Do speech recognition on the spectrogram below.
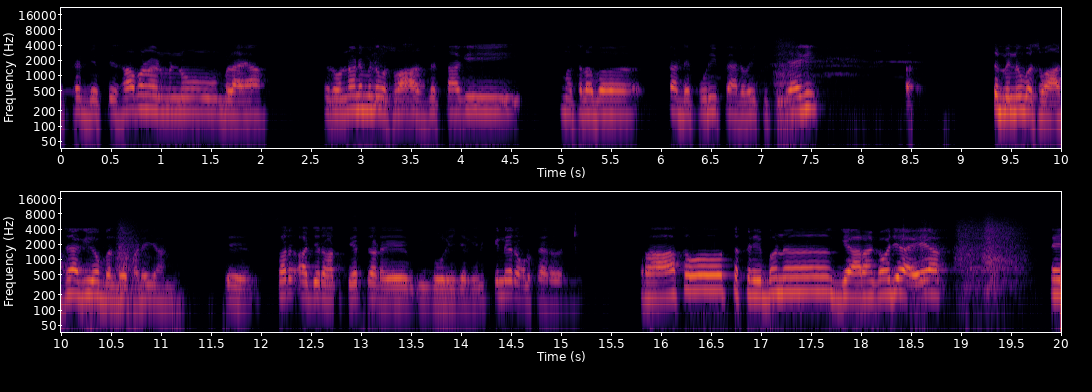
ਫਿਰ ਡਿਪਟੀ ਸਾਹਿਬ ਨੇ ਮੈਨੂੰ ਬੁਲਾਇਆ। ਫਿਰ ਉਹਨਾਂ ਨੇ ਮੈਨੂੰ ਵਿਸ਼ਵਾਸ ਦਿੱਤਾ ਕਿ ਮਤਲਬ ਤੁਹਾਡੇ ਪੂਰੀ ਪੈਰਵਾਈ ਕੀਤੀ ਜਾਏਗੀ। ਤੇ ਮੈਨੂੰ ਵਿਸ਼ਵਾਸ ਹੈ ਕਿ ਉਹ ਬੰਦੇ ਫੜੇ ਜਾਣਗੇ। ਤੇ ਸਰ ਅੱਜ ਰਾਤ ਫਿਰ ਤੁਹਾਡੇ ਗੋਲੀਆਂ ਚੱਲੀਆਂ ਨੇ। ਕਿੰਨੇ ਰਾਉਂਡ ਫਾਇਰ ਹੋਏ ਨੇ? ਰਾਤ ਉਹ ਤਕਰੀਬਨ 11 ਕੁ ਵਜੇ ਆਏ ਆ। ਤੇ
